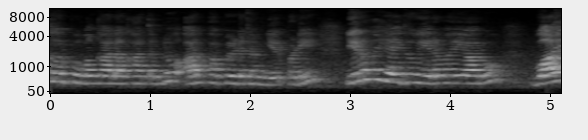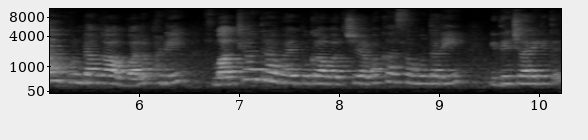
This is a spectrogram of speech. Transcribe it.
తూర్పు బంగాళాఖాతంలో అల్పపీడనం ఏర్పడి ఇరవై ఐదు ఇరవై ఆరు వాయుగుండంగా బలపడి మధ్యాంధ్ర వైపుగా వచ్చే అవకాశం ఉందని ఇది జరిగితే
